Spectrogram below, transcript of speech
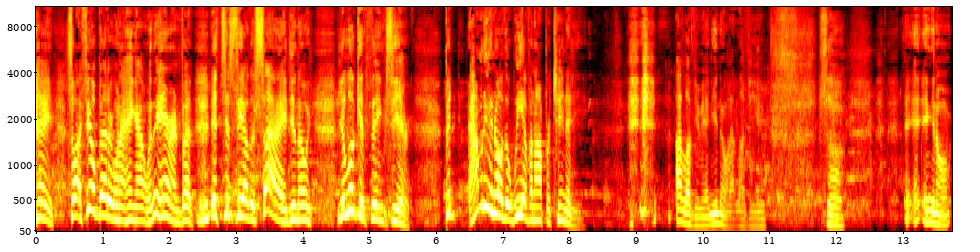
hey, so I feel better when I hang out with Aaron, but it's just the other side, you know, you look at things here. How many of you know that we have an opportunity? I love you, man. You know I love you. So, and, and you know,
